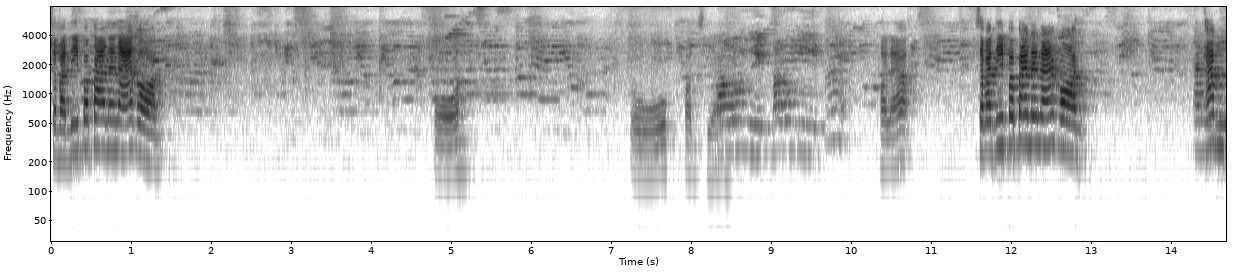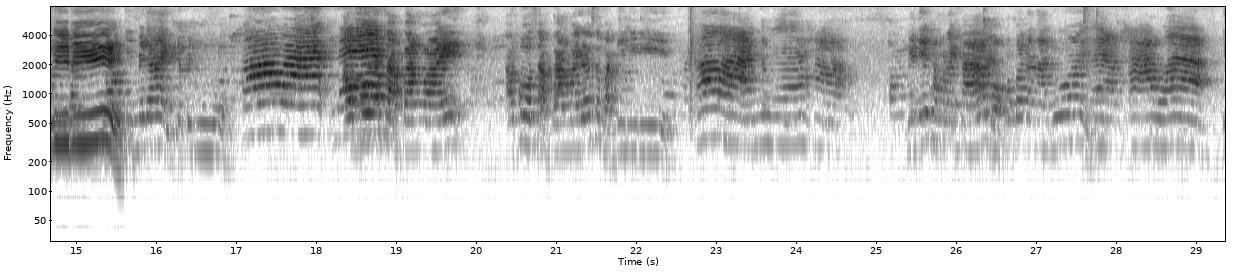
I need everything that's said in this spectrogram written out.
สวัสดีป้าป้านานาก่อน โอ้โอ้ความเสียงเบาลงอีกเบาลงอีกพอแล้ว สวัสดีป้าป้านานาก่อนทำดีๆกินไม่ได้จะเป็นงูเอาโทรศัพท์วางไว้ เอาโทรศัพท์วางไว้แล้วสวัสดีดีๆเนเน่ทำอะไรคะ บอกป้าป้านานาด้วยกิน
